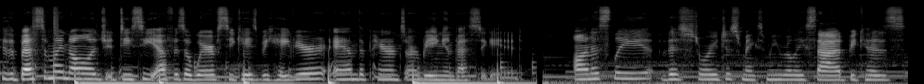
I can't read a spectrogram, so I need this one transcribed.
To the best of my knowledge, DCF is aware of CK's behavior and the parents are being investigated. Honestly, this story just makes me really sad because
